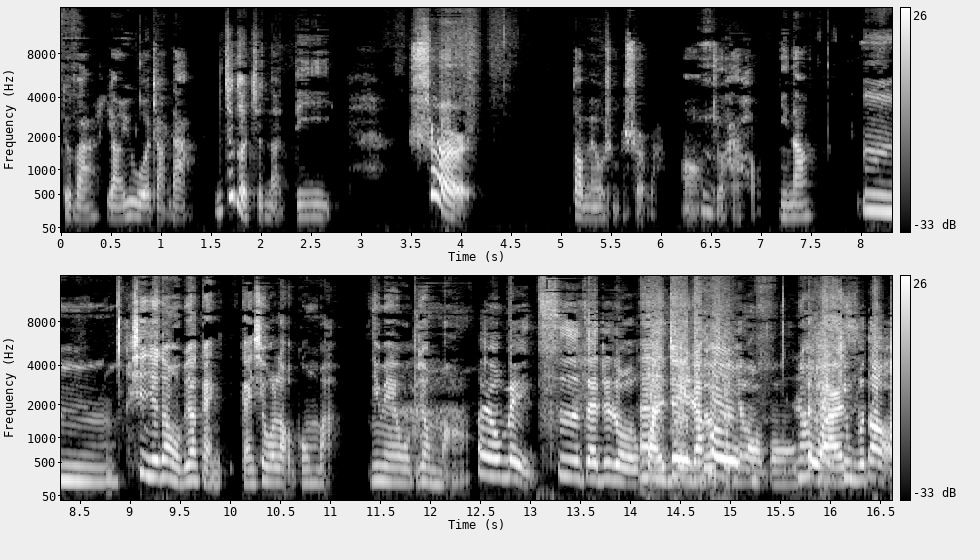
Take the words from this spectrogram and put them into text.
对吧？养育我长大，这个真的第一事儿倒没有什么事儿吧，哦，就还好。你呢？嗯，现阶段我比较感感谢我老公吧，因为我比较忙。哎呦，每次在这种嗯环境对然后你老公，然后我儿子听不到。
